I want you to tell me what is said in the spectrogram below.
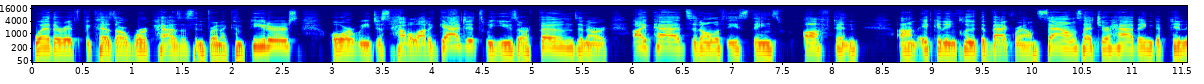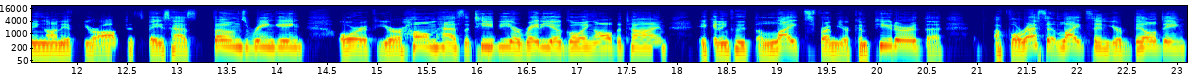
whether it's because our work has us in front of computers or we just have a lot of gadgets. We use our phones and our iPads and all of these things often. Um, it can include the background sounds that you're having, depending on if your office space has phones ringing or if your home has the TV or radio going all the time. It can include the lights from your computer, the uh, fluorescent lights in your building,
